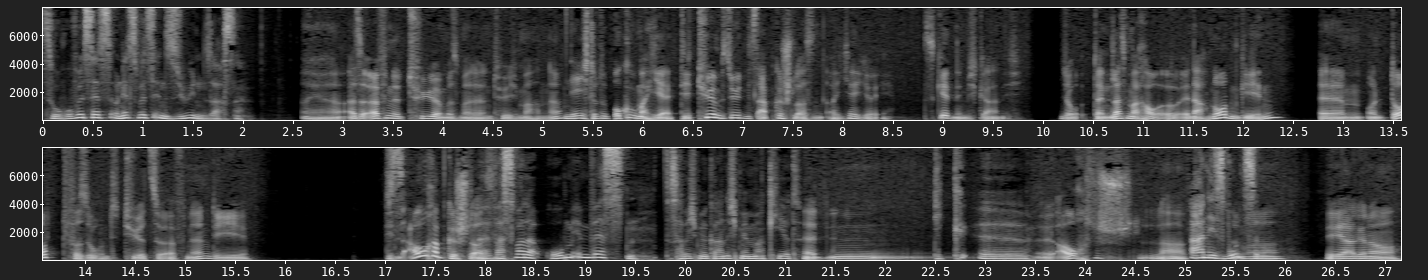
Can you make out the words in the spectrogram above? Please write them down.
So, wo willst du jetzt? Und jetzt willst du in Süden, sagst du. Ja, also öffne Tür müssen wir dann natürlich machen, ne? Nee, ich glaube, du. Oh, guck mal hier. Die Tür im Süden ist abgeschlossen. Uiuiui. Das geht nämlich gar nicht. So, dann lass mal äh, nach Norden gehen ähm, und dort versuchen, die Tür zu öffnen. Die, die ist auch abgeschlossen. Äh, was war da oben im Westen? Das habe ich mir gar nicht mehr markiert. Ja, Die, äh, äh, auch Schlaf. ah, nee, das Wohnzimmer. Ja, genau.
